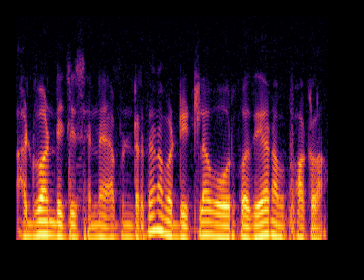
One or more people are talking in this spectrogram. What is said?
அட்வான்டேஜஸ் என்ன அப்படின்றத நம்ம டீட்டெயிலாக ஒவ்வொரு பகுதியாக நம்ம பார்க்கலாம்.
